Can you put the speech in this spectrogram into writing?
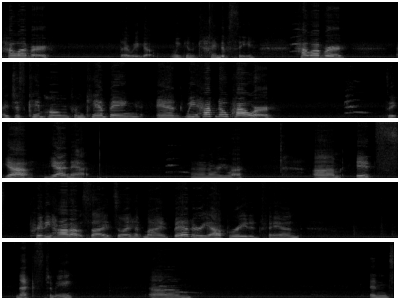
However, there we go. We can kind of see. However, I just came home from camping and we have no power. Yeah, yeah, Nat. I don't know where you are. Um, it's pretty hot outside, so I have my battery operated fan next to me. Um, and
